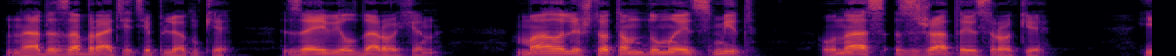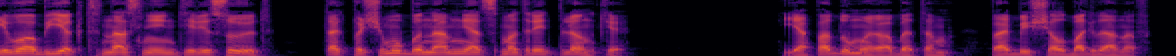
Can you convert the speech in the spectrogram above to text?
«Надо забрать эти пленки», — заявил Дорохин. «Мало ли что там думает Смит, у нас сжатые сроки. Его объект нас не интересует, так почему бы нам не отсмотреть пленки?» «Я подумаю об этом», — пообещал Богданов.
